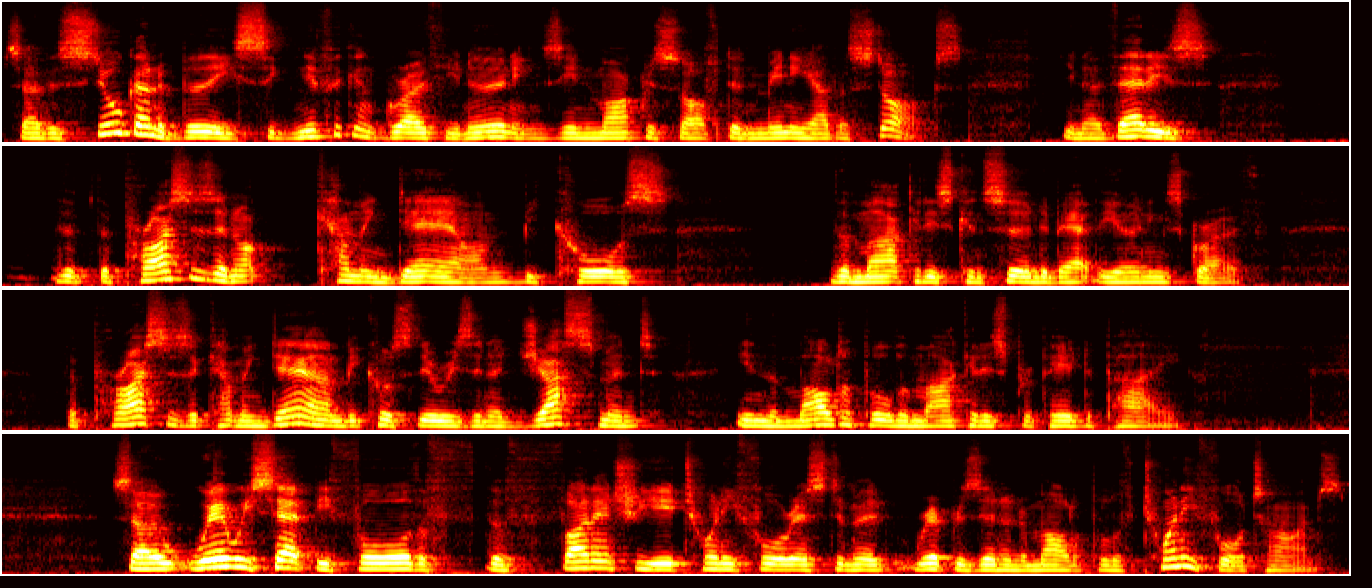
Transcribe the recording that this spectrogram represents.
So there's still going to be significant growth in earnings in Microsoft and many other stocks. You know, that is, the, the prices are not coming down because the market is concerned about the earnings growth. The prices are coming down because there is an adjustment in the multiple the market is prepared to pay. So where we sat before, the, the financial year 24 estimate represented a multiple of 24 times.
